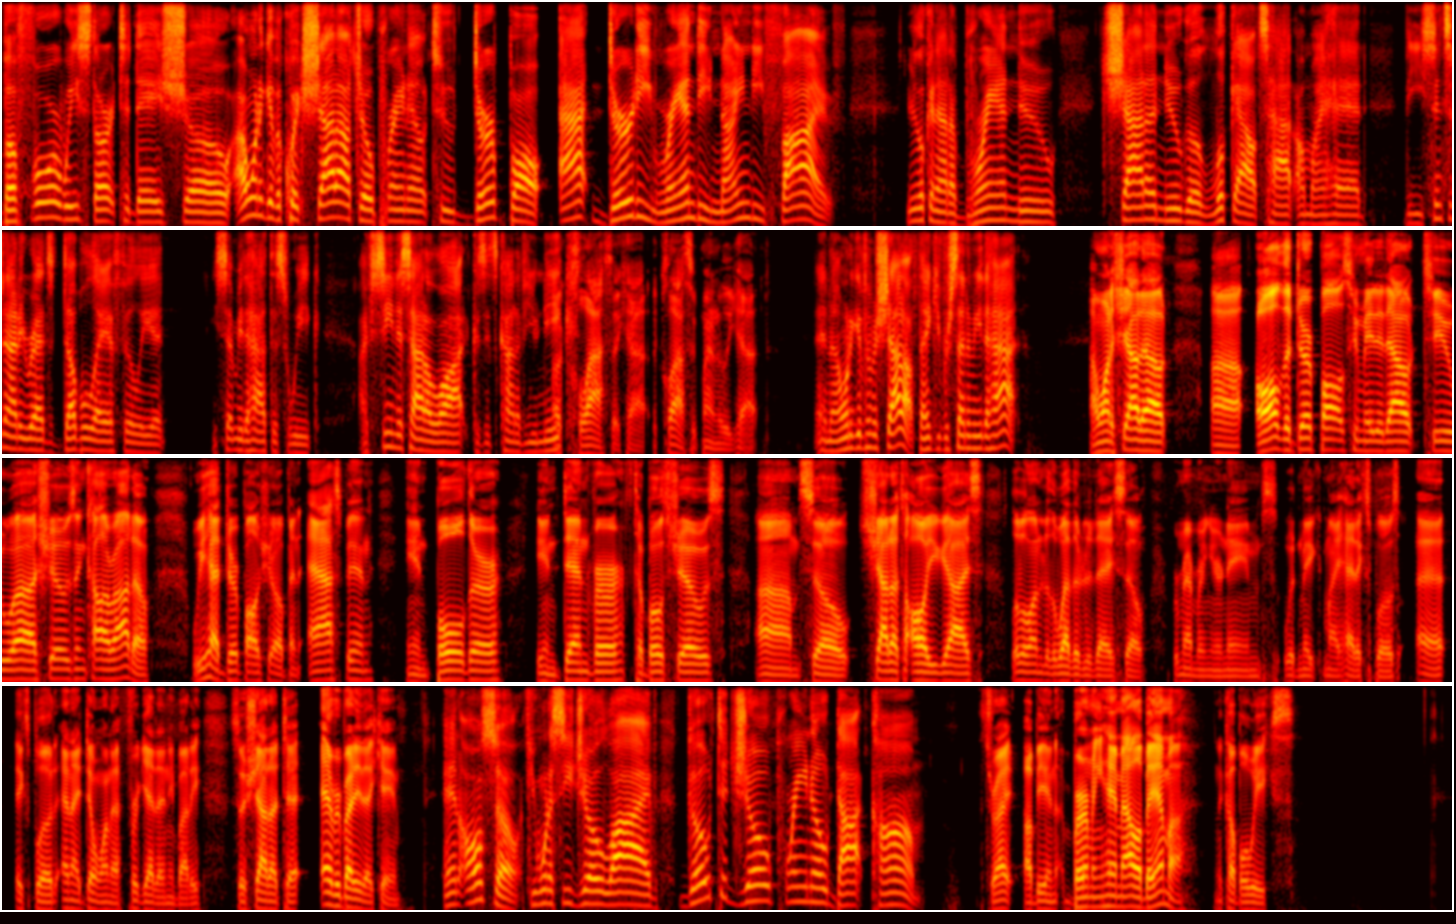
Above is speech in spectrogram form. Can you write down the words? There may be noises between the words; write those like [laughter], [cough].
Before we start today's show, I want to give a quick shout out, Joe Prano, to Dirtball at Dirty Randy 95. You're looking at a brand new Chattanooga Lookouts hat on my head, the Cincinnati Reds Double A affiliate. He sent me the hat this week. I've seen this hat a lot because it's kind of unique. A classic hat, a classic minor league hat. and I want to give him a shout out. Thank you for sending me the hat. I want to shout out uh, all the dirtballs who made it out to uh, shows in Colorado. We had dirtballs show up in Aspen, in Boulder, in Denver to both shows. Um, so shout out to all you guys. A little under the weather today, so remembering your names would make my head explode. Uh, explode, and I don't want to forget anybody. So shout out to everybody that came. And also, if you want to see Joe live, go to joeprano.com. That's right. I'll be in Birmingham, Alabama in a couple of weeks.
